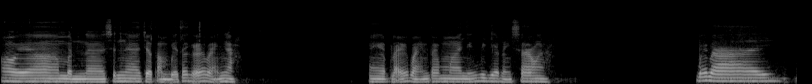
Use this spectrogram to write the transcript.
Thôi uh, mình uh, xin chào tạm biệt tất cả các bạn nha. Hẹn gặp lại các bạn trong uh, những video lần sau nha. Bye bye.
